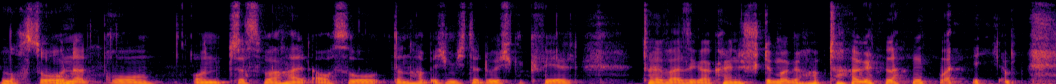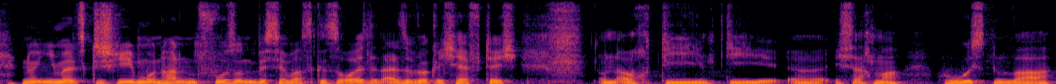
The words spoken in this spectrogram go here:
noch so. 100 Pro. Und das war halt auch so, dann habe ich mich da durchgequält teilweise gar keine Stimme gehabt, tagelang, weil ich habe nur E-Mails geschrieben und Hand und Fuß und ein bisschen was gesäuselt, also wirklich heftig. Und auch die, die, äh, ich sag mal, Husten war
